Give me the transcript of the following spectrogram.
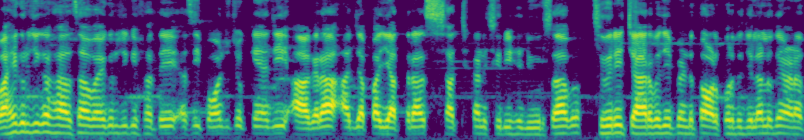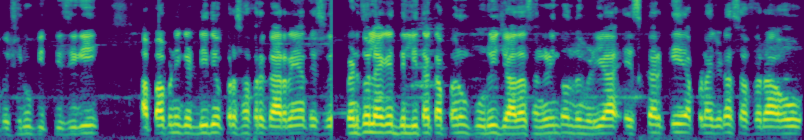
ਵਾਹਿਗੁਰੂ ਜੀ ਕਾ ਖਾਲਸਾ, ਵਾਹਿਗੁਰੂ ਜੀ ਕੀ ਫਤਿਹ। ਅਸੀਂ ਪਹੁੰਚ ਚੁੱਕੇ ਹਾਂ ਜੀ ਆਗਰਾ। ਅੱਜ ਆਪਾਂ ਯਾਤਰਾ ਸੱਚਖੰਡ ਸ੍ਰੀ ਹਜੂਰ ਸਾਹਿਬ ਸਵੇਰੇ 4 ਵਜੇ ਪਿੰਡ ਧੌਲਖੁਰਦ ਜ਼ਿਲ੍ਹਾ ਲੁਧਿਆਣਾ ਤੋਂ ਸ਼ੁਰੂ ਕੀਤੀ ਸੀਗੀ। ਆਪਾਂ ਆਪਣੀ ਗੱਡੀ ਦੇ ਉੱਪਰ ਸਫ਼ਰ ਕਰ ਰਹੇ ਹਾਂ ਤੇ ਪਿੰਡ ਤੋਂ ਲੈ ਕੇ ਦਿੱਲੀ ਤੱਕ ਆਪਾਂ ਨੂੰ ਪੂਰੀ ਜ਼ਿਆਦਾ ਸੰਘਣੀ ਧੁੰਦ ਮਿਲੀ ਆ। ਇਸ ਕਰਕੇ ਆਪਣਾ ਜਿਹੜਾ ਸਫ਼ਰ ਆ ਉਹ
